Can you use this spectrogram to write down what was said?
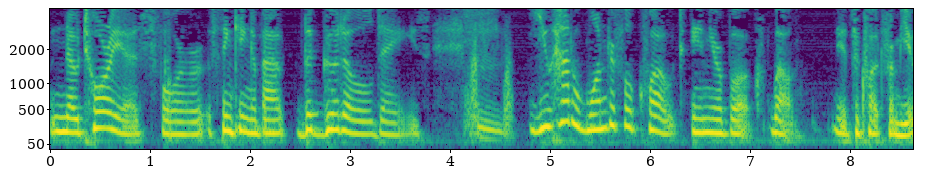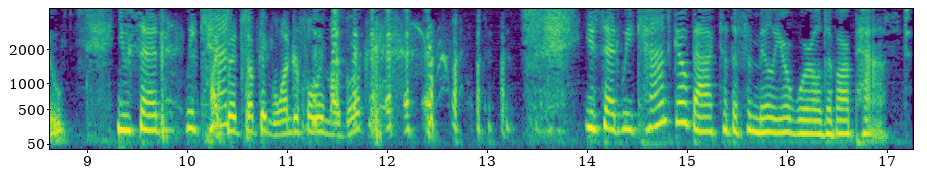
notorious for thinking about the good old days. Mm. You had a wonderful quote in your book. Well, it's a quote from you. You said, "We can't." I said something wonderful in my book. you said we can't go back to the familiar world of our past.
